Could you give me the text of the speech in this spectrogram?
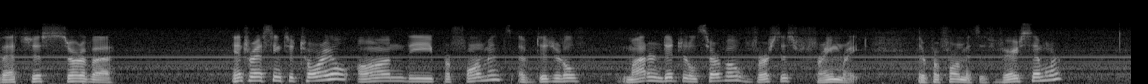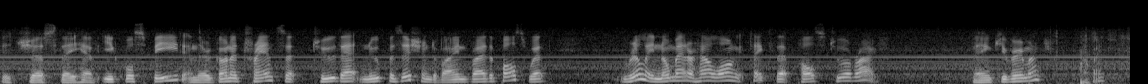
That's just sort of a interesting tutorial on the performance of digital modern digital servo versus frame rate. Their performance is very similar. It's just they have equal speed and they're going to transit to that new position divided by the pulse width really no matter how long it takes that pulse to arrive. Thank you very much. -bye.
